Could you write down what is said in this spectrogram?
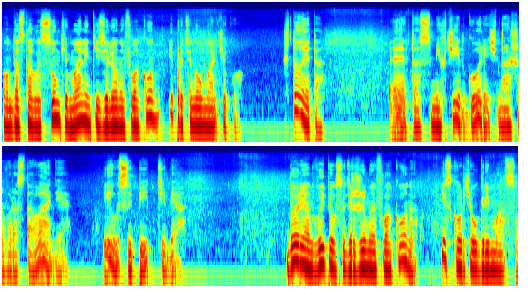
Он достал из сумки маленький зеленый флакон и протянул мальчику. «Что это?» «Это смягчит горечь нашего расставания и усыпит тебя». Дориан выпил содержимое флакона и скорчил гримасу.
